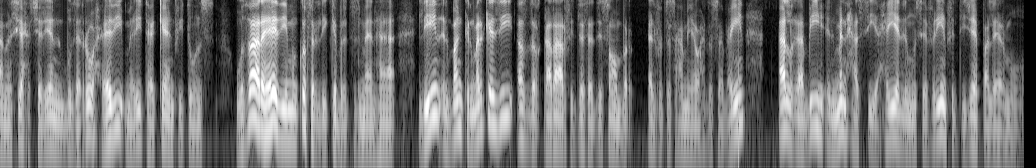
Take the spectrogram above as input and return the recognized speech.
أما سياحة شريان البوذا الروح هذه مريتها كان في تونس. وظهر هذه من كثر اللي كبرت زمانها. لين البنك المركزي أصدر قرار في 3 ديسمبر 1971 ألغى به المنحة السياحية للمسافرين في اتجاه باليرمو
